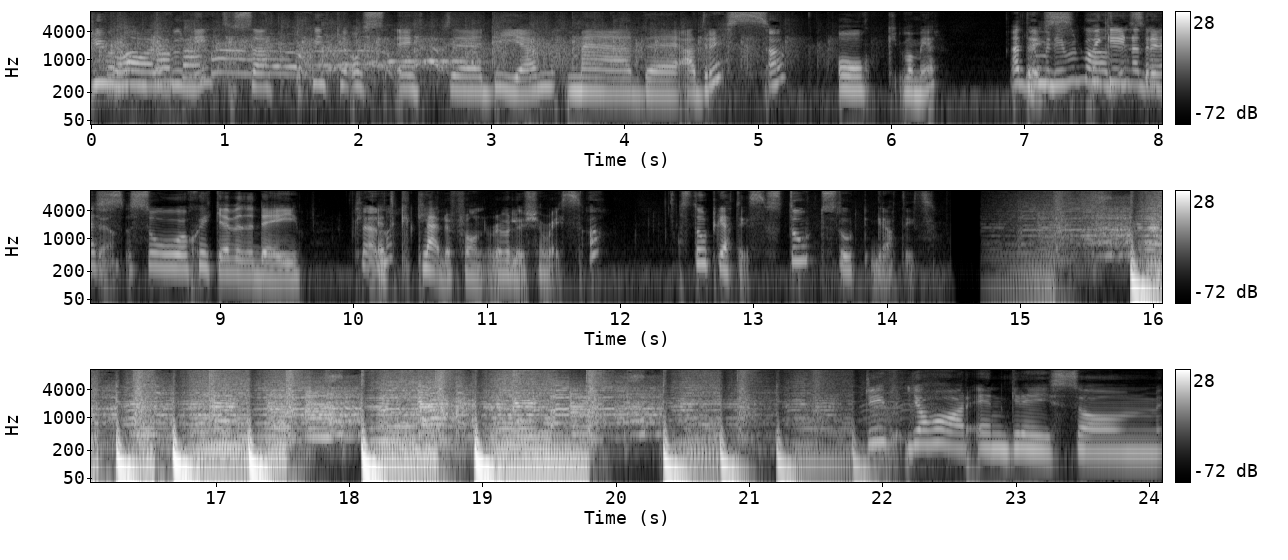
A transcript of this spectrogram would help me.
du har vunnit så skicka oss ett eh, DM med eh, adress Ja. och vad mer? Adress. Ja, Skicka in adress adress så skickar vi dig Kläderna. ett kläder från Revolution Race. Stort grattis! Stort, stort grattis. Du, jag har en grej som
